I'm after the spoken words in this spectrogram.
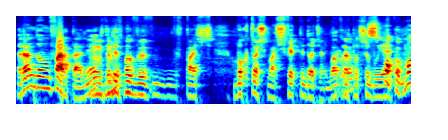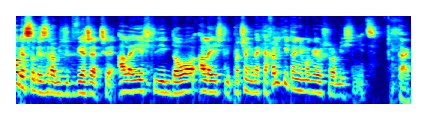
random farta, nie? Mhm. który mógłby wpaść, bo ktoś ma świetny dociąg, bo akurat potrzebuje... No, Spoko, mogę sobie zrobić dwie rzeczy, ale jeśli, do, ale jeśli pociągnę kafelki, to nie mogę już robić nic. Tak.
